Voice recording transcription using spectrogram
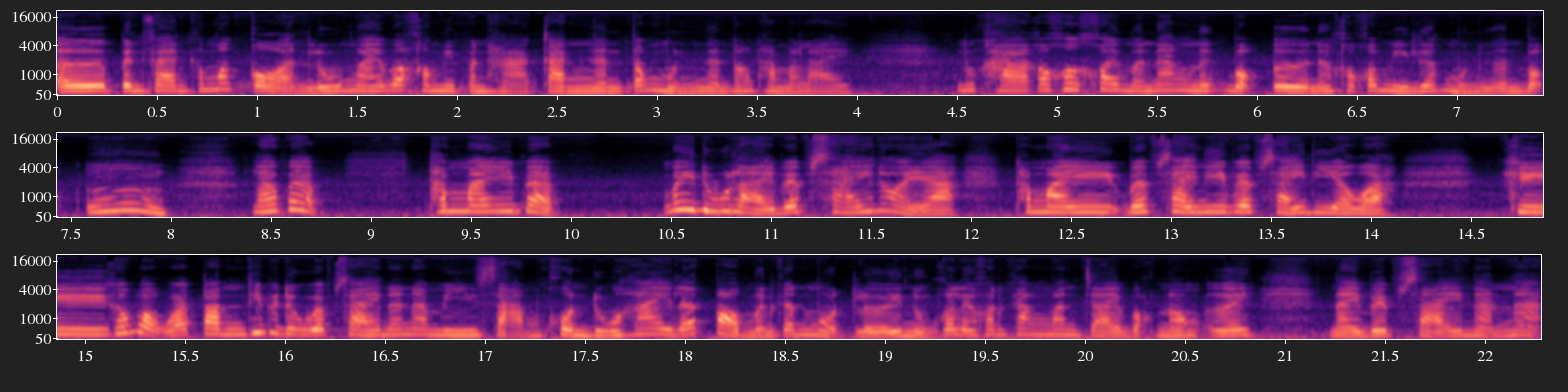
เออเป็นแฟนเขามาก่อนรู้ไหมว่าเขามีปัญหาการเงินต้องหมุนเงินต้องทำอะไร ลูกค้าก็ค่อย ๆ มานั่งนึกบอกเออนะเขาก็มีเรื่องหมุนเงินบอก อืมแล้วแบบทำไมแบบไม่ดูหลายเว็บไซต์หน่อยอะทำไมเว็บไซต์นี้เว็บไซต์เดียวอะ คือเขาบอกว่าตอนที่ไปดูเว็บไซต์นั้นนะมีสามคนดูให้แล้วตอบเหมือนกันหมดเลยหนูก็เลยค่อนข้างมั่นใจบอกน้องเอ้ยในเว็บไซต์นั้นน่ะ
